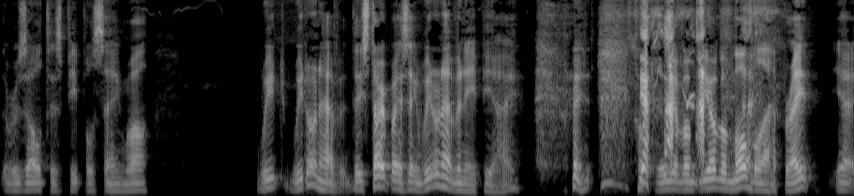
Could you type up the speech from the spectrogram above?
the result is people saying, well, we we don't have. They start by saying we don't have an API. Right? you have a you have a mobile app, right? Yeah.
